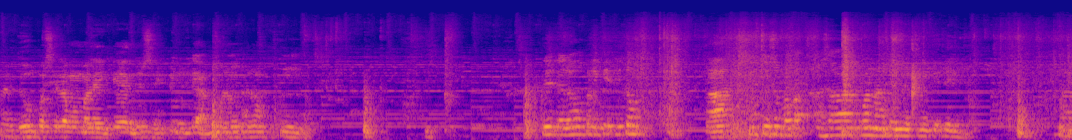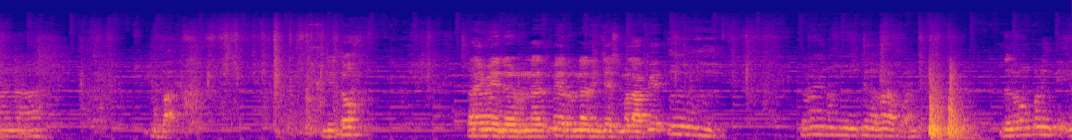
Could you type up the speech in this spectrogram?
Ay, Doon pa sila mamalengke. Doon sa ipinuli mo ng ano. Hmm. Hindi, dalawang paligid dito. Ha? Dito sa baba, sa kuha natin may paligid din. Na, na, baba. Dito. Ay, meron na, meron na rin dyan malapit. Hmm. Pero yun ang pinakakuan. Dalawang palengke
